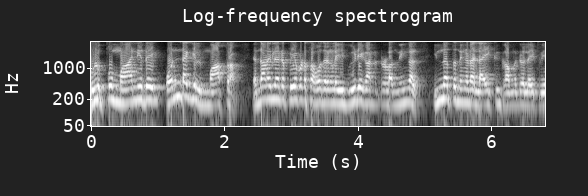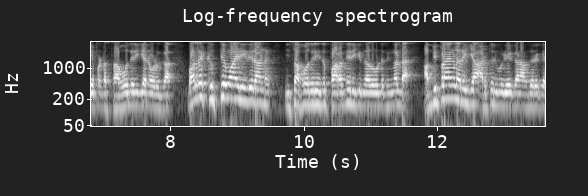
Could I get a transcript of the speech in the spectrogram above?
ഉളുപ്പും മാന്യതയും ഉണ്ടെങ്കിൽ മാത്രം. എന്താണെങ്കിലും എന്റെ പ്രിയപ്പെട്ട സഹോദരങ്ങളെ ഈ വീഡിയോ കണ്ടിട്ടുള്ള നിങ്ങൾ ഇന്നത്തെ നിങ്ങളുടെ ലൈക്ക് കമന്റോ ലൈക്ക് പ്രിയപ്പെട്ട സഹോദരിക്കാൻ കൊടുക്കുക. വളരെ കൃത്യമായ രീതിയിലാണ് ഈ സഹോദരി ഇത് പറഞ്ഞിരിക്കുന്നത്. അതുകൊണ്ട് നിങ്ങളുടെ അഭിപ്രായങ്ങൾ അറിയിക്കുക. അടുത്തൊരു വീഡിയോ കാണാം. അതുവരെയൊക്കെ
